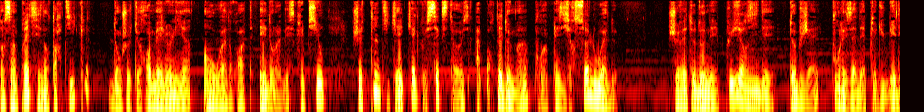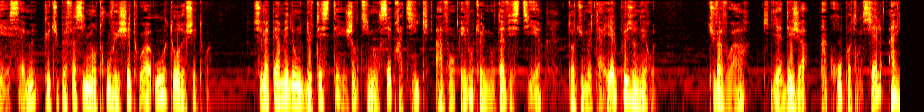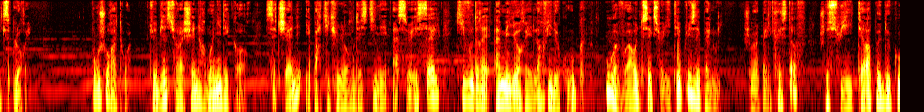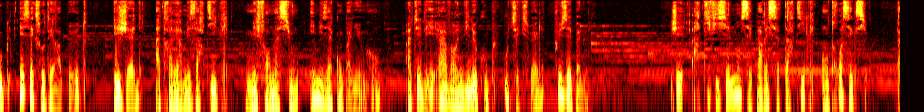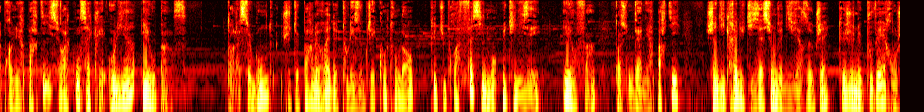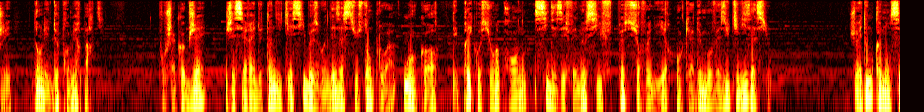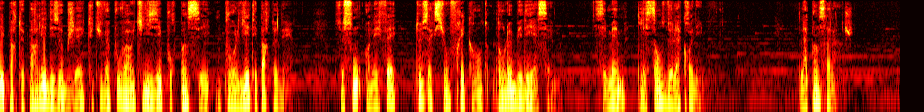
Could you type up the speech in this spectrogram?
Dans un précédent article, dont je te remets le lien en haut à droite et dans la description, je t'indiquais quelques sextoys à portée de main pour un plaisir seul ou à deux. Je vais te donner plusieurs idées d'objets pour les adeptes du BDSM que tu peux facilement trouver chez toi ou autour de chez toi. Cela permet donc de tester gentiment ces pratiques avant éventuellement d'investir dans du matériel plus onéreux. Tu vas voir qu'il y a déjà un gros potentiel à explorer. Bonjour à toi, tu es bien sur la chaîne Harmonie des corps. Cette chaîne est particulièrement destinée à ceux et celles qui voudraient améliorer leur vie de couple ou avoir une sexualité plus épanouie. Je m'appelle Christophe, je suis thérapeute de couple et sexothérapeute et j'aide à travers mes articles, mes formations et mes accompagnements à t'aider à avoir une vie de couple ou de sexuelle plus épanouie. J'ai artificiellement séparé cet article en trois sections. La première partie sera consacrée aux liens et aux pinces. Dans la seconde, je te parlerai de tous les objets contondants que tu pourras facilement utiliser. Et enfin, dans une dernière partie, j'indiquerai l'utilisation de divers objets que je ne pouvais ranger dans les deux premières parties. Pour chaque objet, j'essaierai de t'indiquer si besoin des astuces d'emploi ou encore des précautions à prendre si des effets nocifs peuvent survenir en cas de mauvaise utilisation. Je vais donc commencer par te parler des objets que tu vas pouvoir utiliser pour pincer ou pour lier tes partenaires. Ce sont en effet deux actions fréquentes dans le BDSM. C'est même l'essence de l'acronyme. La pince à linge.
